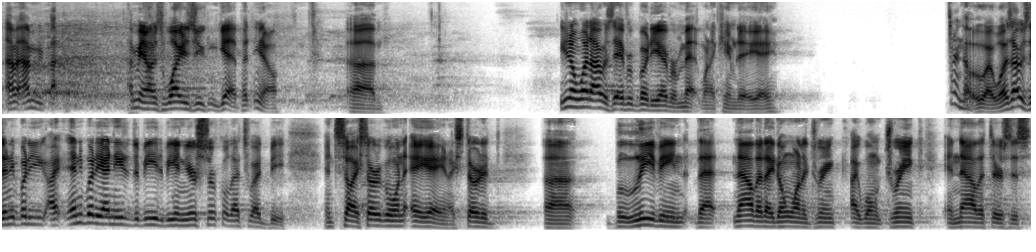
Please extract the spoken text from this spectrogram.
I, I'm, I, I mean, I'm as white as you can get, but you know, uh, you know what? I was everybody I ever met when I came to AA. I know who I was. I was anybody, I, anybody I needed to be to be in your circle. That's who I'd be. And so I started going to AA, and I started uh, believing that now that I don't want to drink, I won't drink, and now that there's this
